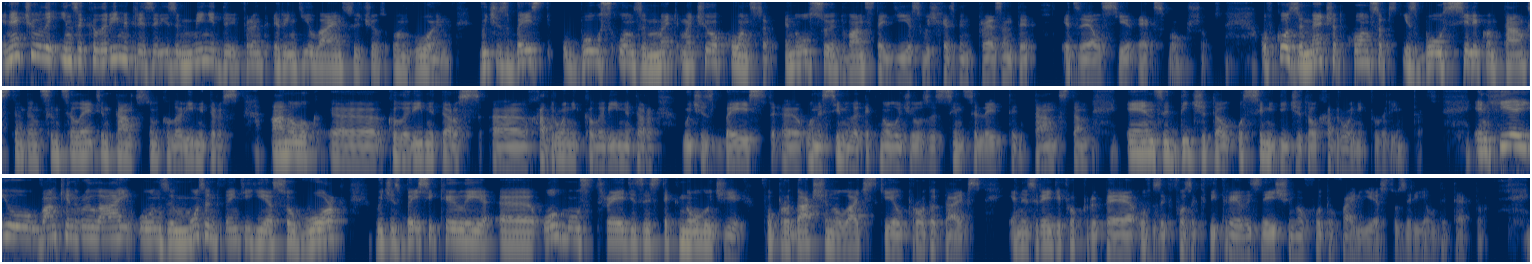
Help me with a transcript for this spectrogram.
And actually in the calorimetry, there is many different R&D lines which is ongoing, which is based both on the mature concept and also advanced ideas which has been presented at the LCX workshops. Of course, the matured concept is both silicon tungsten and scintillating tungsten calorimeters, analog uh, calorimeters, uh, hadronic calorimeter, which is based uh, on a similar technology of the scintillating tungsten, and the digital or semi-digital hadronic calorimeters. And here you one can rely on the more than 20 years of work, which is basically uh, almost ready this technology for production of large scale prototypes and is ready for prepare of the, for the quick realization of four to five years to the real detector.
